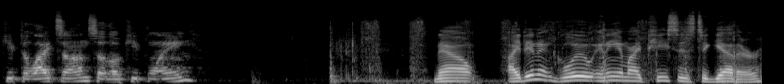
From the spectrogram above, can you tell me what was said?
keep the lights on so they'll keep laying. Now, I didn't glue any of my pieces together.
